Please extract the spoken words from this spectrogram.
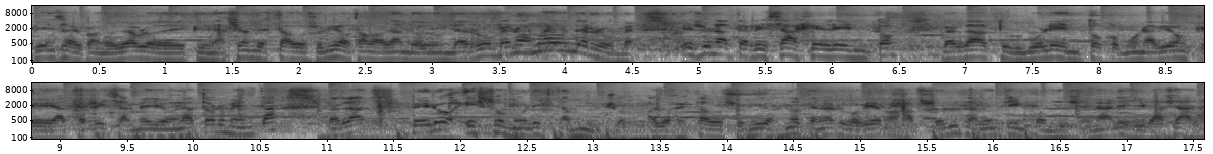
piensa que cuando yo hablo de declinación de Estados Unidos estamos hablando de un derrumbe, no, no es un derrumbe, es un aterrizaje lento, ¿verdad? Turbulento, como un avión que aterriza en medio de una tormenta, ¿verdad? Pero eso molesta mucho a los Estados Unidos, no tener gobiernos absolutamente incondicionales y vasallos.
